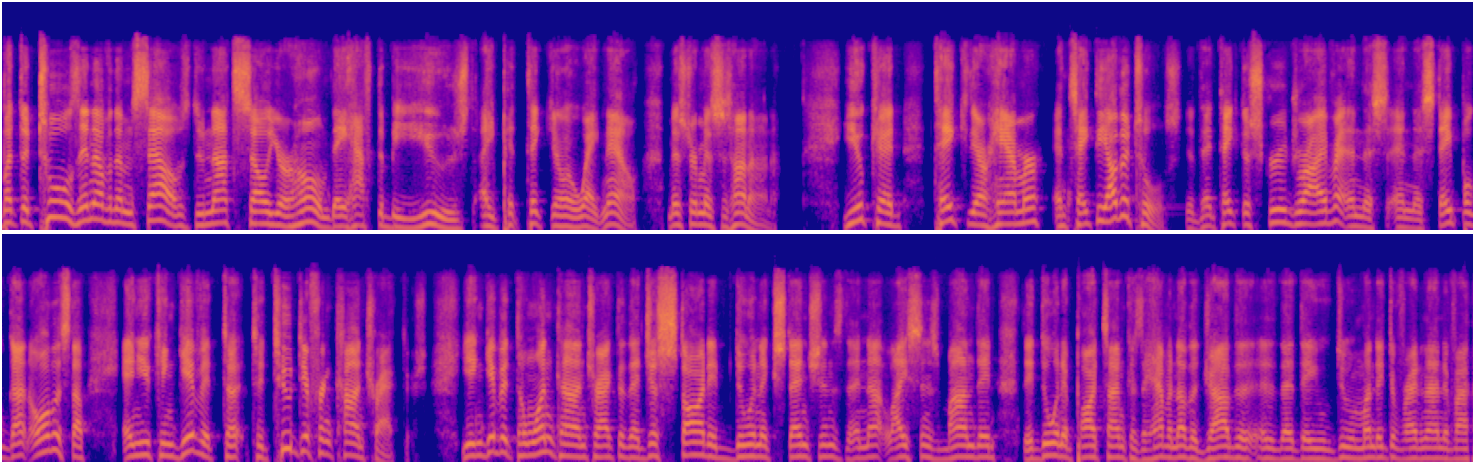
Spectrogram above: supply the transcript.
But the tools in of themselves do not sell your home. They have to be used a particular way. Now, Mr. and Mrs. Hanana, you could take your hammer and take the other tools. They take the screwdriver and this and the staple gun, all this stuff, and you can give it to, to two different contractors. You can give it to one contractor that just started doing extensions. They're not licensed, bonded. They're doing it part time because they have another job that, uh, that they do Monday to Friday, nine to five.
